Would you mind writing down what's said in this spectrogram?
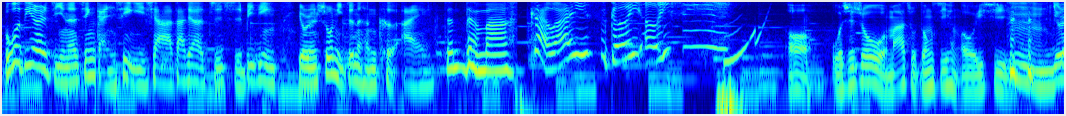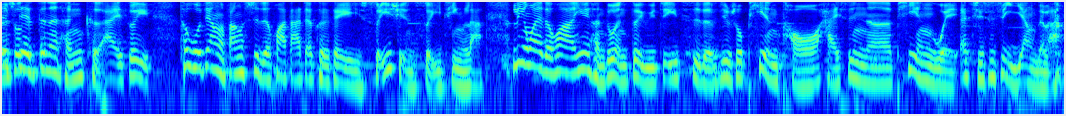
不过第二集呢，先感谢一下大家的支持。毕竟有人说你真的很可爱，真的吗？可爱是可以欧一西。哦，我是说我妈煮东西很欧一西。嗯，有人说这真的很可爱，所以透过这样的方式的话，大家可以可以随选随听啦。另外的话，因为很多人对于这一次的，就是说片头还是呢片尾，哎，其实是一样的啦。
